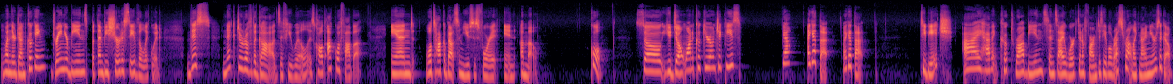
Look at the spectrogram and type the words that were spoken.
When they're done cooking, drain your beans, but then be sure to save the liquid. This nectar of the gods, if you will, is called aquafaba, and we'll talk about some uses for it in a mo. Cool. So you don't want to cook your own chickpeas? Yeah, I get that. I get that. TBH, I haven't cooked raw beans since I worked in a farm to table restaurant like nine years ago.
